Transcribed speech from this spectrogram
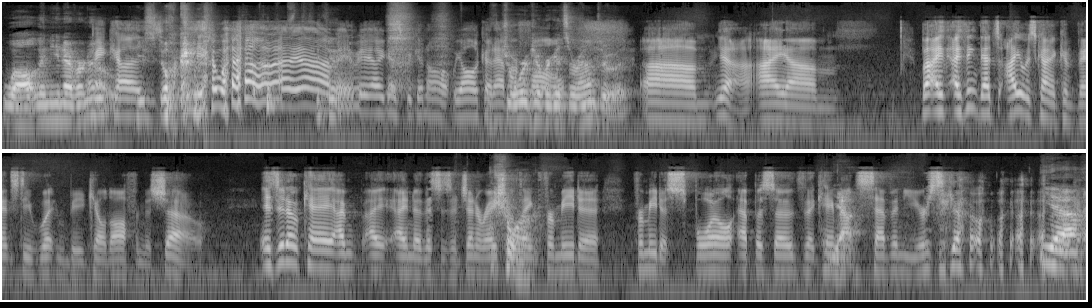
Well, then you never know. because, he's still good. yeah, well, yeah, maybe I guess we can all, we all could have George ever gets around to it. Um, yeah, I, um, but I, I think that's, I was kind of convinced he wouldn't be killed off in the show. Is it okay? I'm, I, I know this is a generational Sure. thing for me to, for me to spoil episodes that came Yeah. out seven years ago. Yeah,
